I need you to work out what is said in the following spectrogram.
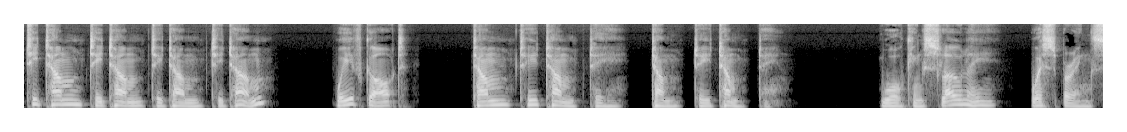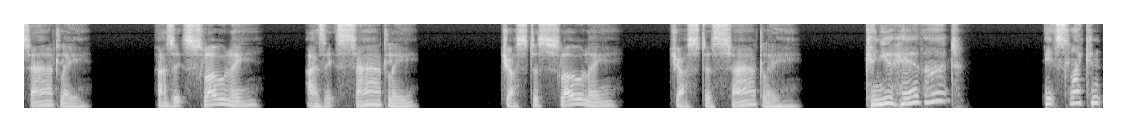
ti tum, ti tum, ti tum, ti tum, we've got tum ti tum ti tum ti tum ti. Walking slowly, whispering sadly, as it slowly, as it sadly, just as slowly, just as sadly. Can you hear that? It's like an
